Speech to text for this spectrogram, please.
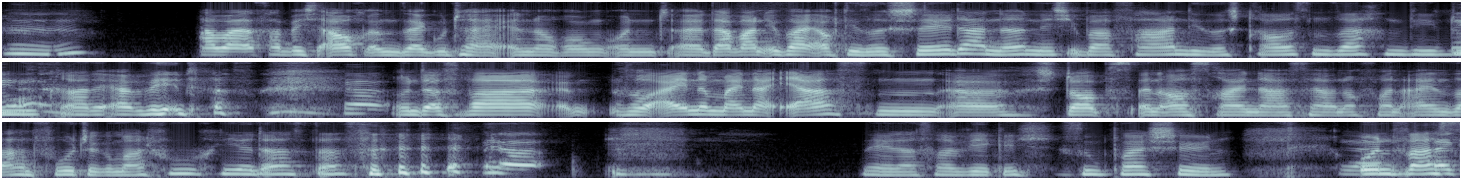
Mhm. Aber das habe ich auch in sehr guter Erinnerung. Und äh, da waren überall auch diese Schilder, ne, nicht überfahren, diese Straußensachen, die du ja. gerade erwähnt hast. Ja. Und das war äh, so eine meiner ersten äh, Stops in Australien. Da hast du ja noch von allen Sachen Foto gemacht. Huch, hier, das, das. ja. Nee, das war wirklich super schön. Ja. Und was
